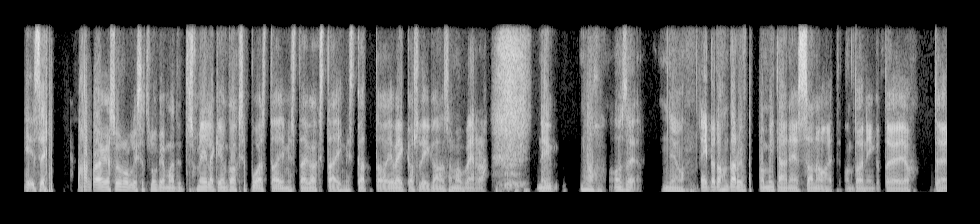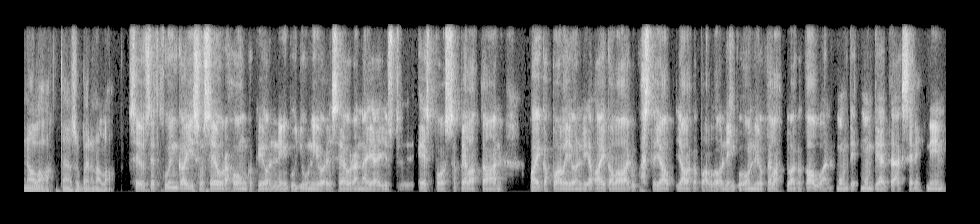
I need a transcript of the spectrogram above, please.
Niin se on aika surulliset lukemat, että jos meilläkin on 250 ihmistä tai 200 ihmistä kattoo ja Veikkausliiga on saman verran, niin no on se, joo, eipä tuohon tarvitse mitään edes sanoa, että on toi, niin toi on jo, on olo, toi on supernolo. Se just, että kuinka iso seura Honkakin on niin kuin junioriseurana ja just Espoossa pelataan aika paljon ja aika laadukasta jal- jalkapalloa, niin kuin on jo pelattu aika kauan mun, mun tietääkseni, niin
